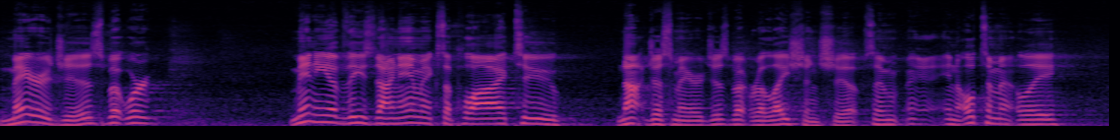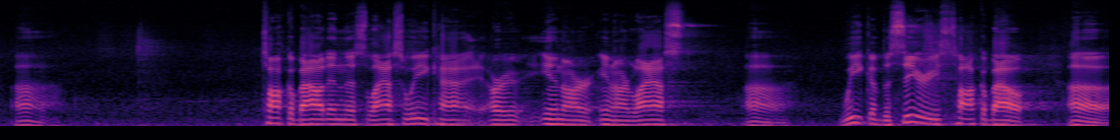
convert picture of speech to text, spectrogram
marriages, but we're many of these dynamics apply to not just marriages, but relationships. And, and ultimately, uh, talk about in this last week, or in our, in our last uh, week of the series, talk about uh,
